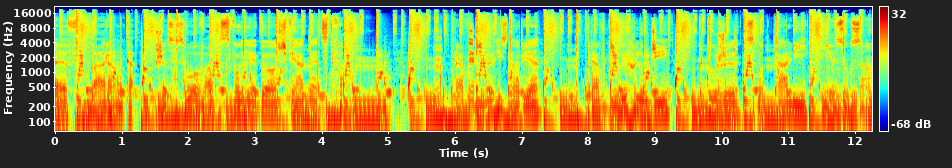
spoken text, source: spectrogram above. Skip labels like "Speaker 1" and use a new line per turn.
krew baranka i przez słowa swojego świadectwa. Prawdziwe historie prawdziwych ludzi, którzy spotkali Jezusa.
